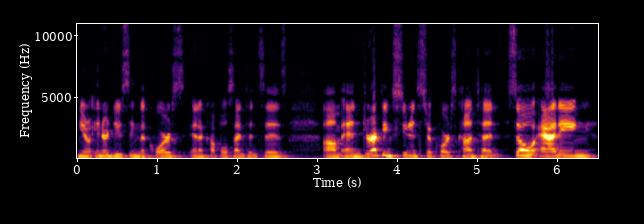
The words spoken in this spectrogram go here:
you know, introducing the course in a couple sentences, um, and directing students to course content. So adding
